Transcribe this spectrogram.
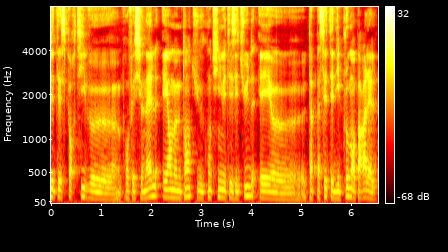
étais sportive euh, professionnelle et en même temps tu continuais tes études et euh, tu as passé tes diplômes en parallèle.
